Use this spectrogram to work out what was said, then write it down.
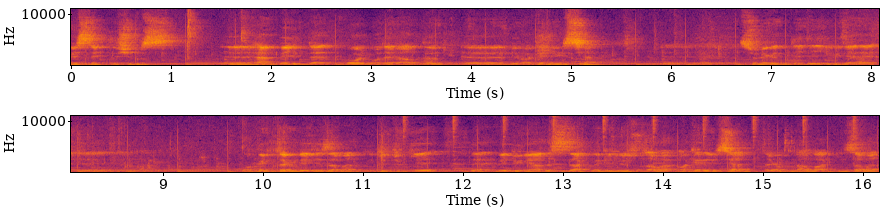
Meslektaşımız e, hem benim de rol model aldığım e, bir akademisyen. E, Sümer'in dediği gibi gene organik tarım dediği zaman bütün Türkiye'de ve dünyada siz akla geliyorsunuz ama akademisyen tarafından baktığınız zaman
